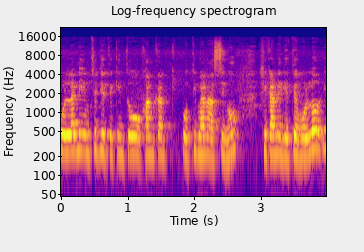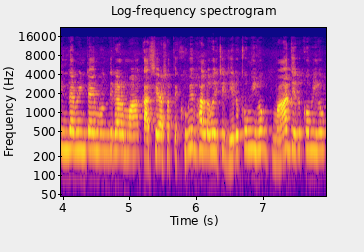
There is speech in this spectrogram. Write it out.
কল্যাণী এমসে যেতে। কিন্তু ওখানকার প্রতিভা নার্সিংহোম সেখানে যেতে বলল। ইন দ্য মিন টাইম মন্দিরার মা কাছে আসাতে খুবই ভালো হয়েছে, যেরকমই হোক, মা যেরকমই হোক,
